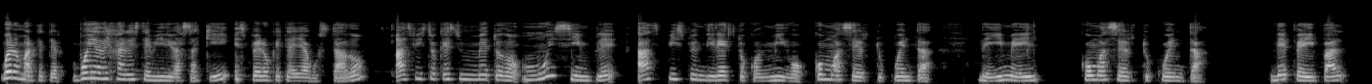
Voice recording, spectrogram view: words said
Bueno, marketer, voy a dejar este vídeo hasta aquí. Espero que te haya gustado. Has visto que es un método muy simple. Has visto en directo conmigo cómo hacer tu cuenta de email, cómo hacer tu cuenta de PayPal,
